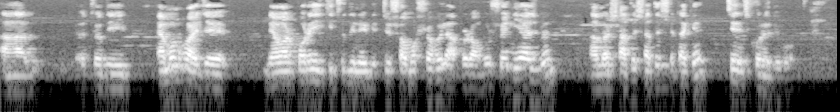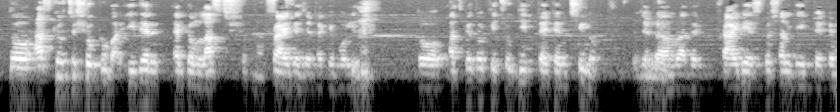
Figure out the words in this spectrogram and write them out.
আর যদি এমন হয় যে নেওয়ার পরেই কিছুদিনের ভিতরে সমস্যা হলে আপনারা অবশ্যই নিয়ে আসবেন। আমরা সাথে সাথে সেটাকে চেঞ্জ করে দেব। তো আজকে হচ্ছে শুক্রবার ঈদের একদম লাস্ট ফ্রাইডে যেটাকে বলি। তো আজকে তো কিছু গিফট আইটেম ছিল যেটা আমাদের ফ্রাইডে স্পেশাল গিফট আইটেম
